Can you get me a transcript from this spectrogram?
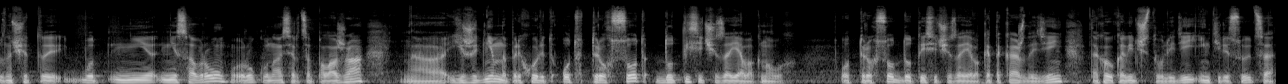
значит, вот не, не совру, руку на сердце положа, а, ежедневно приходит от 300 до 1000 заявок новых от 300 до 1000 заявок. Это каждый день такое количество людей интересуется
